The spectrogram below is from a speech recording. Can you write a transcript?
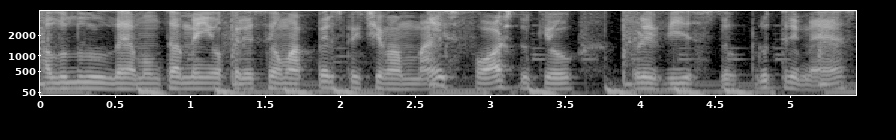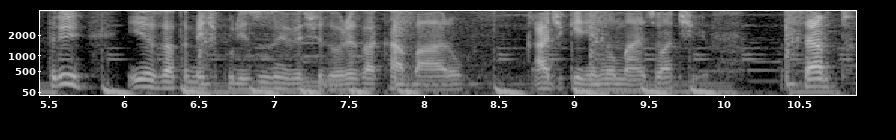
A Lululemon também ofereceu uma perspectiva mais forte do que o previsto para o trimestre e exatamente por isso os investidores acabaram adquirindo mais o ativo, certo?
